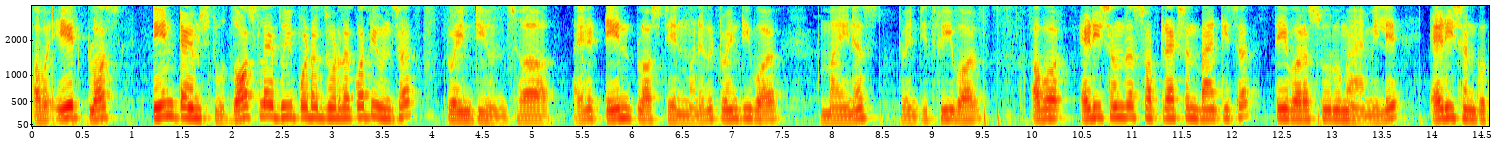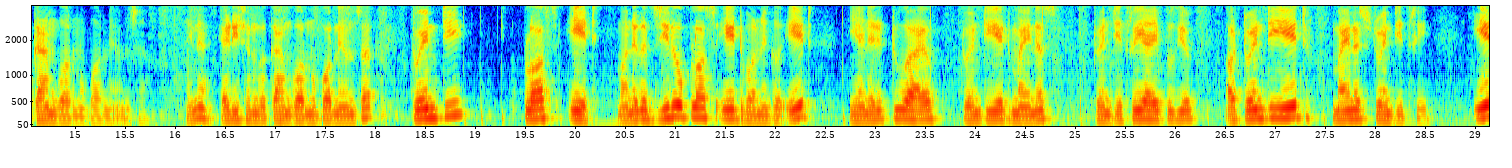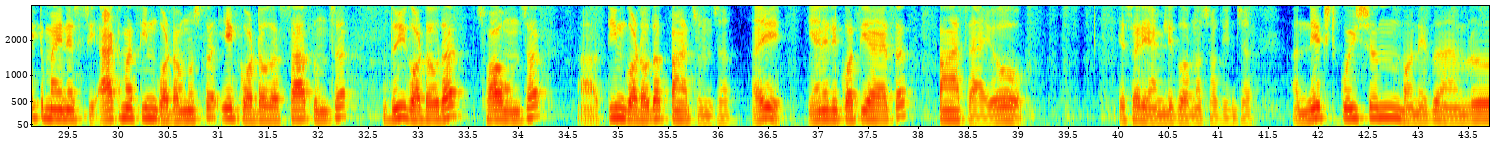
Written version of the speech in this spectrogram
अब eight plus ten times two दसलाई दुई पटक जोड्दा कति हुन्छ? ट्वेन्टी हुन्छ। होइन? टेन प्लस टेन भनेको ट्वेन्टी भयो माइनस ट्वेन्टी थ्री भयो। अब एडिसन र सब्ट्र्याक्सन बाँकी छ त्यही भएर सुरुमा हामीले एडिसनको काम गर्नुपर्ने हुन्छ। होइन? एडिसनको काम गर्नुपर्ने हुन्छ। ट्वेन्टी प्लस एट भनेको जिरो प्लस एट भनेको एट यहाँनिर टू आयो twenty eight minus twenty three आइपुग्यो। Twenty eight minus twenty three eight minus three आठमा तिन घटाउनुहोस् त एक घटाउँदा सात हुन्छ दुई घटाउँदा छ हुन्छ तिन घटाउँदा पाँच हुन्छ है? यहाँनिर कति आयो त पाँच आयो। यसरी हामीले गर्न सकिन्छ। नेक्स्ट क्वेसन भनेको हाम्रो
